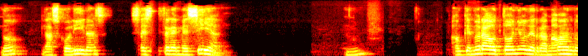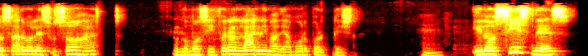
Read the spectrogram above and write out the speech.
¿no? Las colinas, se estremecían. ¿Mm? Aunque no era otoño, derramaban los árboles sus hojas como si fueran lágrimas de amor por Cristo. Y los cisnes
